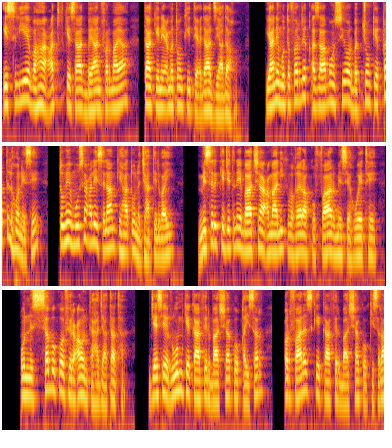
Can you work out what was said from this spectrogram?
اس لیے وہاں عطف کے ساتھ بیان فرمایا تاکہ نعمتوں کی تعداد زیادہ ہو۔ یعنی متفرق عذابوں سے اور بچوں کے قتل ہونے سے تمہیں موسیٰ علیہ السلام کے ہاتھوں نجات دلوائی۔ مصر کے جتنے بادشاہ عمالک وغیرہ کفار میں سے ہوئے تھے، ان سب کو فرعون کہا جاتا تھا، جیسے روم کے کافر بادشاہ کو قیصر اور فارس کے کافر بادشاہ کو کسرا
